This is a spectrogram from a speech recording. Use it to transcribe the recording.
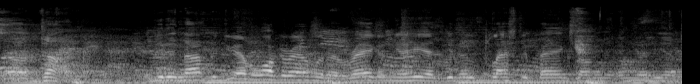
uh, done. You did not. Did you ever walk around with a rag on your head? You know, plastic bags on in your head,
